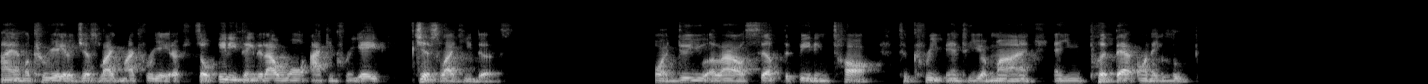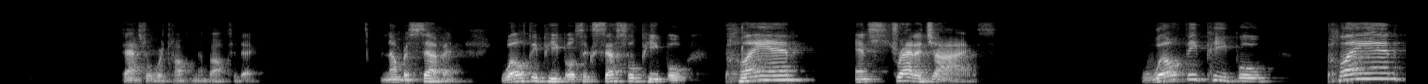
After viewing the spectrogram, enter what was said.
I am a creator just like my creator. So anything that I want, I can create just like he does. Or do you allow self defeating talk to creep into your mind and you put that on a loop? That's what we're talking about today. Number seven, wealthy people, successful people plan and strategize. Wealthy people plan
